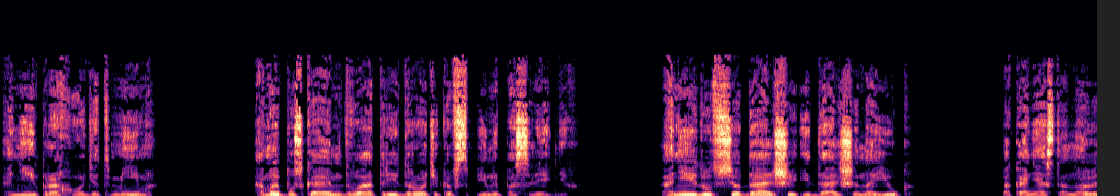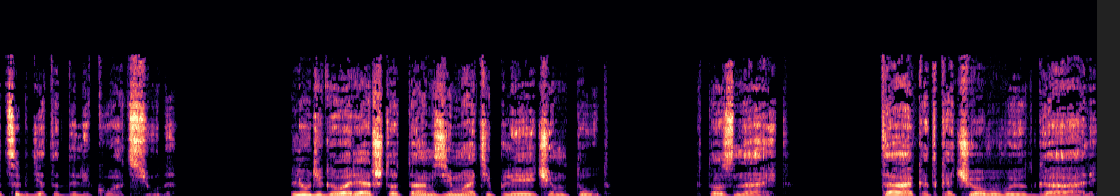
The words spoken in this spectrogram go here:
они проходят мимо а мы пускаем два-три дротика в спины последних. Они идут все дальше и дальше на юг, пока не остановятся где-то далеко отсюда. Люди говорят, что там зима теплее, чем тут. Кто знает. Так откачевывают Гаали.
